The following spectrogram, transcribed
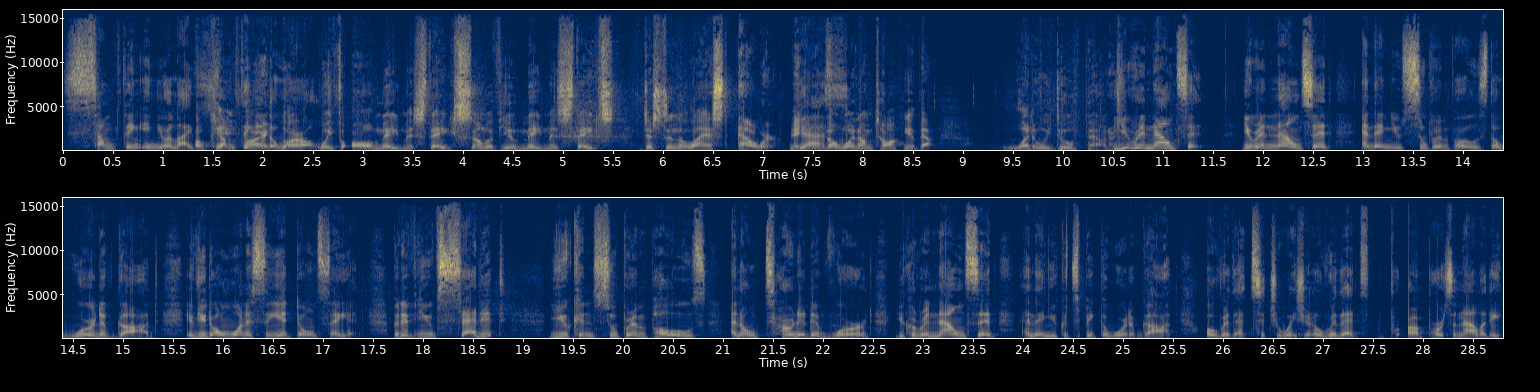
something in your life, Okay, something right, in the look, world. We've all made mistakes. Some of you have made mistakes just in the last hour. And Yes. you know what I'm talking about. What do we do about it? You renounce it. You renounce it, and then you superimpose the word of God. If you don't want to see it, don't say it. But if you've said it, you can superimpose an alternative word. You could renounce it, and then you could speak the word of God over that situation, over that uh, personality.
